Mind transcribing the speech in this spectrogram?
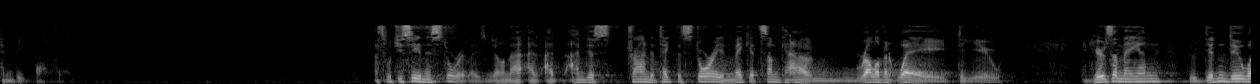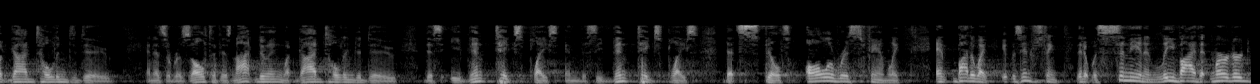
can be awful. That's what you see in this story, ladies and gentlemen. I, am just trying to take the story and make it some kind of relevant way to you. And here's a man who didn't do what God told him to do. And as a result of his not doing what God told him to do, this event takes place, and this event takes place that spills all over his family. And by the way, it was interesting that it was Simeon and Levi that murdered,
